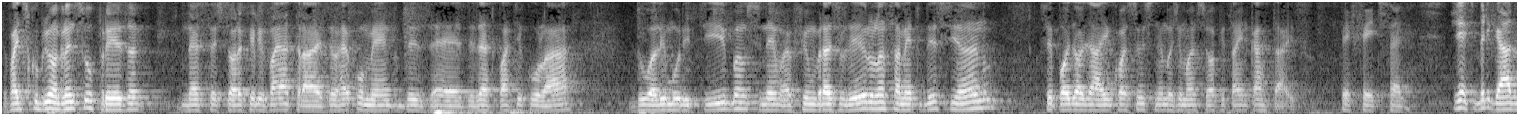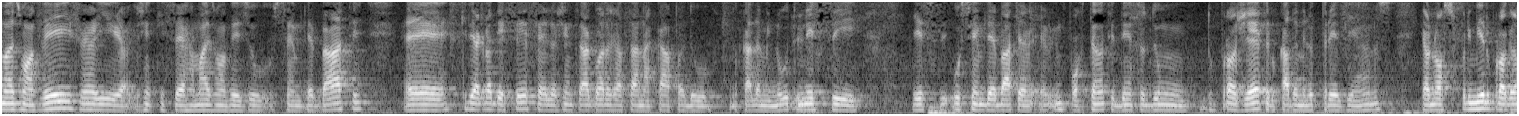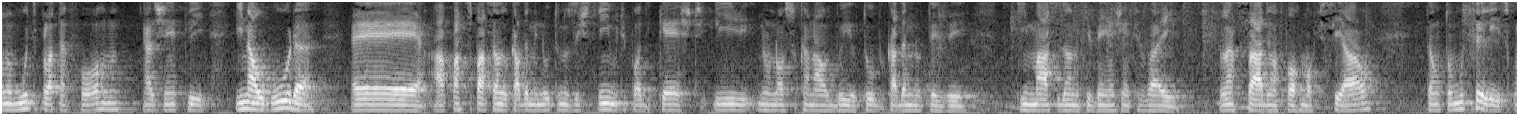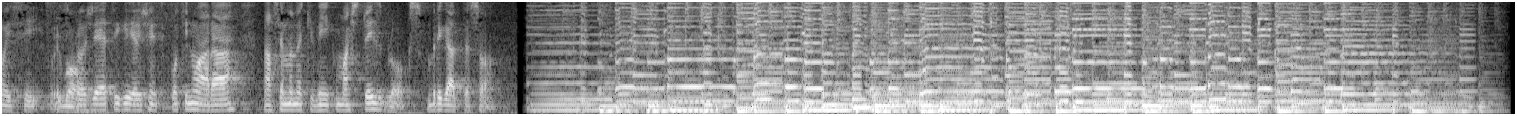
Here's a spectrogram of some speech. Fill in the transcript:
vai descobrir uma grande surpresa nessa história que ele vai atrás. Eu recomendo é, Deserto Particular, do Ali Muritiba, um cinema, é um filme brasileiro, lançamento desse ano. Você pode olhar aí quais são os cinemas de Maceió que está em cartaz. Perfeito, Sérgio. Gente, obrigado mais uma vez. Aí a gente encerra mais uma vez o SEM Debate. É, queria agradecer, Célio. A gente agora já está na capa do, do Cada Minuto. Isso. Nesse, esse, o SEM Debate é, é, importante dentro de um, do projeto do Cada Minuto 13 anos. É o nosso primeiro programa multiplataforma. A gente inaugura é, a participação do Cada Minuto nos streams de podcast e no nosso canal do YouTube, Cada Minuto TV, que em março do ano que vem a gente vai lançar de uma forma oficial. Então, estou muito feliz com esse, com esse projeto e a gente continuará na semana que vem com mais três blocos. Obrigado, pessoal.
